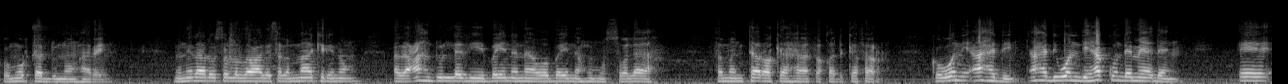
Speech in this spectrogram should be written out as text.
ko murtaddu noon haray. No nelaɗo sallllahu alih w sallam makiri noon al ahdu alladi baynana wa baynahum solah faman tarakaha faqad kafar. Ko woni ahdi ahdi wondi hakkude meɗen e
